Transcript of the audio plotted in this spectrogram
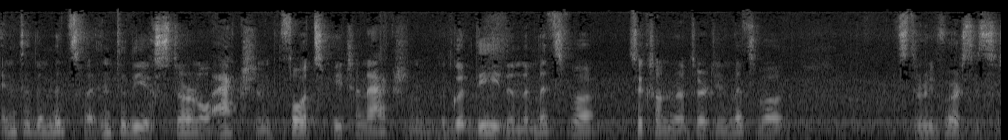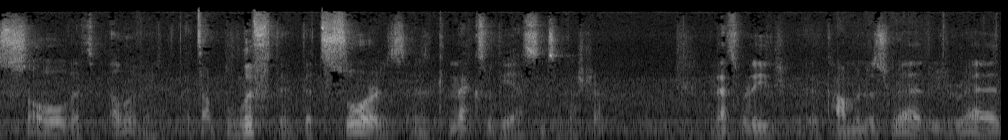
into the mitzvah, into the external action, thought, speech, and action, the good deed, and the mitzvah, 613 mitzvot, it's the reverse. It's the soul that's elevated, that's uplifted, that soars, and connects with the essence of Hashem. And that's what he, the commenters read. He read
